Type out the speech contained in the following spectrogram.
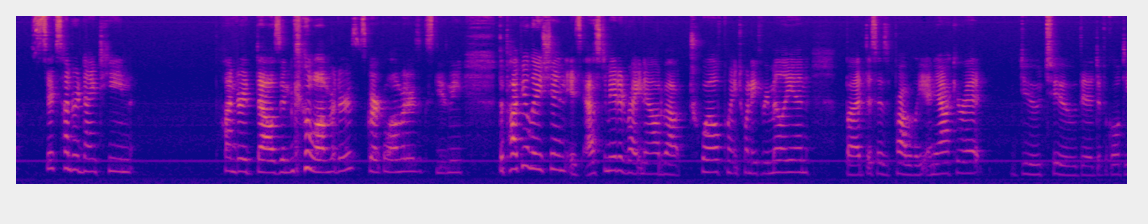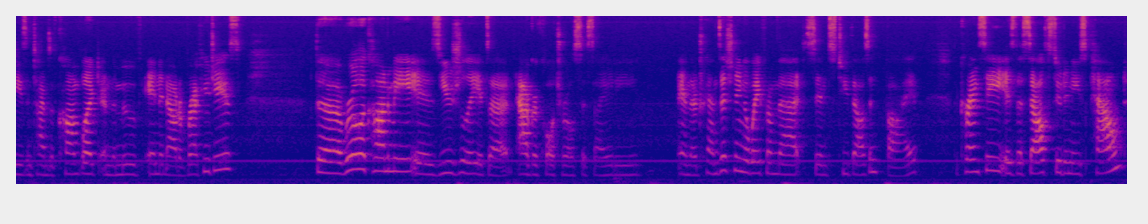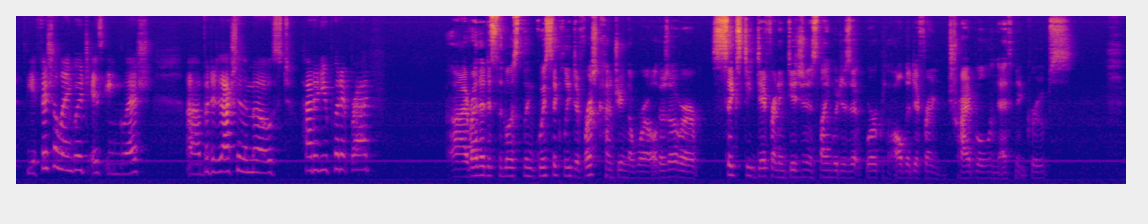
619,000 kilometers, square kilometers, excuse me. The population is estimated right now at about 12.23 million, but this is probably inaccurate due to the difficulties in times of conflict and the move in and out of refugees. The rural economy is usually it's an agricultural society and they're transitioning away from that since 2005. The currency is the South Sudanese pound. The official language is English, uh, but it is actually the most, how did you put it, Brad? I read that it's the most linguistically diverse country in the world. There's over 60 different indigenous languages at work with all the different tribal and ethnic groups.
